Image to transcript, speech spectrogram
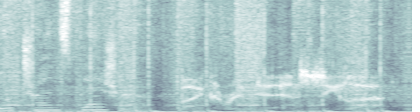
pure trance pleasure by Crypta and Sela.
